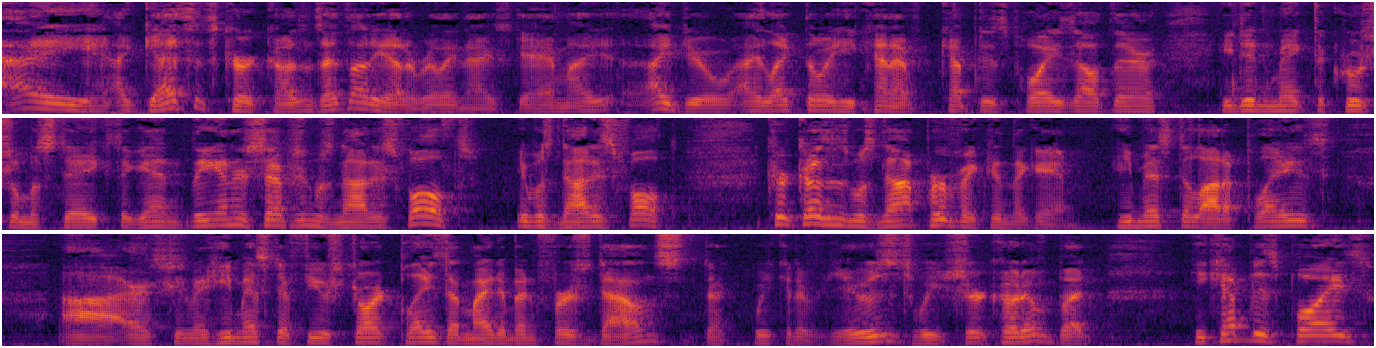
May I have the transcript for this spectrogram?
I I guess it's Kirk Cousins. I thought he had a really nice game. I I do. I like the way he kind of kept his poise out there. He didn't make the crucial mistakes. Again, the interception was not his fault. It was not his fault. Kirk Cousins was not perfect in the game. He missed a lot of plays uh, or excuse me, he missed a few short plays that might have been first downs that we could have used. We sure could have, but he kept his poise.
